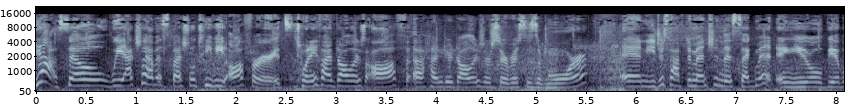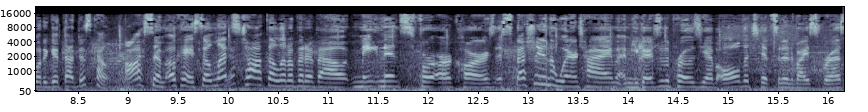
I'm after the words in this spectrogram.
Yeah, so we actually have a special TV offer. It's $25 off, $100 or services or more. And you just have to mention this segment and you'll be able to get that discount. Awesome. Okay, so let's talk a little bit about maintenance for our cars, especially in the wintertime. Um, you guys are the pros. You have all the tips and advice for us.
